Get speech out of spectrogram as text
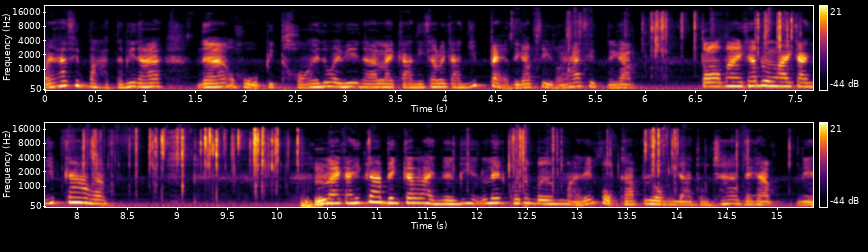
450 บาทนะพี่นะ นะ โอ้โห ปิดทองให้ด้วยพี่นะ รายการนี้ครับรายการ 28 นะครับ 450 นะครับ ต่อมาครับรายการ 29 ครับ รายการที่เก้าเป็นการไหลเงินพี่เลขโค้ดเบอร์หมายเลขหกครับ ลงยาธงชาตินะครับเนี่ย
